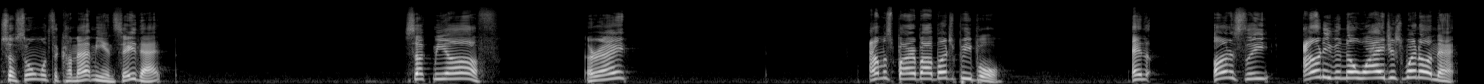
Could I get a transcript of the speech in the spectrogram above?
So if someone wants to come at me and say that, suck me off. All right? I'm inspired by a bunch of people. And honestly, I don't even know why I just went on that.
